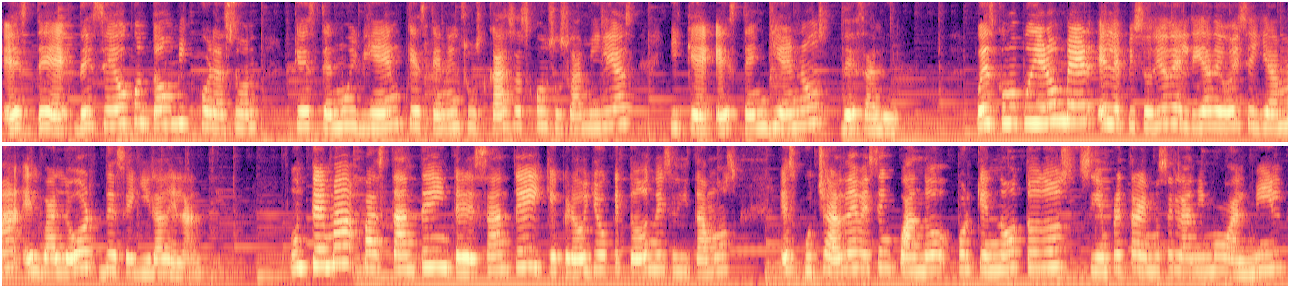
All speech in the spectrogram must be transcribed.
Este, deseo con todo mi corazón que estén muy bien, que estén en sus casas con sus familias y que estén llenos de salud. Pues como pudieron ver, el episodio del día de hoy se llama El valor de seguir adelante. Un tema bastante interesante y que creo yo que todos necesitamos escuchar de vez en cuando porque no todos siempre traemos el ánimo al mil,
